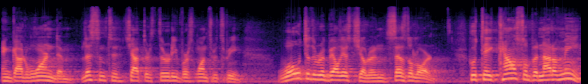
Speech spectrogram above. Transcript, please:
and God warned them. Listen to chapter 30, verse 1 through 3. Woe to the rebellious children, says the Lord, who take counsel but not of me,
